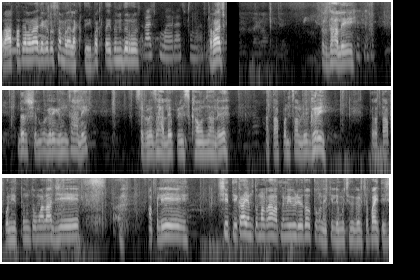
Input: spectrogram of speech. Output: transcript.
तर आता त्याला राजागतच सांभाळायला लागते बघताय तुम्ही दररोज. राजकुमार राजकुमार. राज तर झाले दर्शन वगैरे घेऊन झाले सगळं झालं प्रिन्स खाऊन झालं. आता आपण चाललोय घरी. तर आता आपण इथून तुम्हाला जे आपली शेती कायम तुम्हाला रानात मी व्हिडिओ दावतो का नाही किल्ले मच्छिंद्रगडच्या पायथ्याशी.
